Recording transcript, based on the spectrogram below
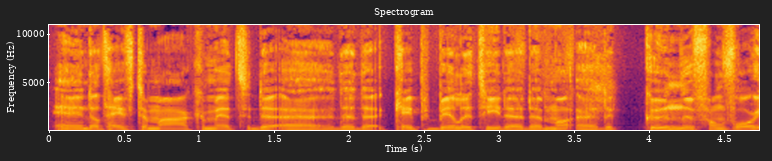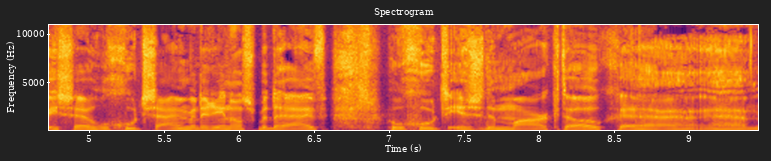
En dat heeft te maken met de, eh, de, de capability, de, de, de kunde van voice. Hoe goed zijn we erin als bedrijf? Hoe goed is de markt ook? Eh, ehm,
